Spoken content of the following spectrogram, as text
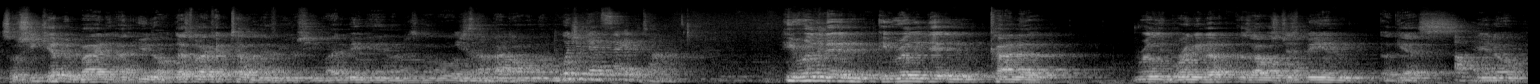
So she kept inviting, uh, you know, that's what I kept telling them. You know, she invited me again. I'm just gonna go You just again. I'm going. What'd your dad say at the time? He really didn't. He really didn't kind of really bring it up because I was just being a guest. Okay. You know.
